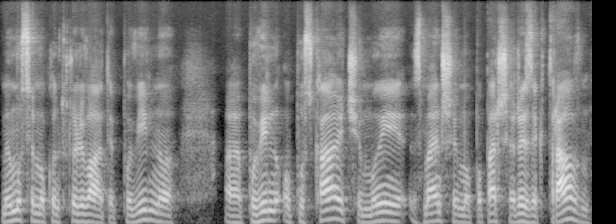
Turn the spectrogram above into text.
Ми мусимо контролювати повільно, е, повільно опускаючи, ми зменшуємо, по-перше, ризик травм,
